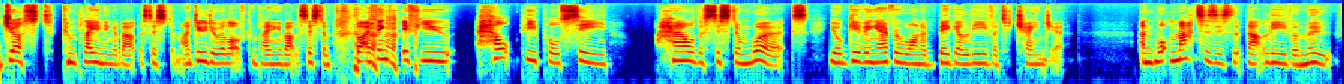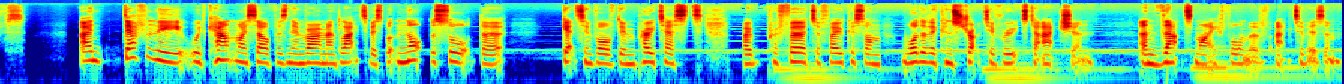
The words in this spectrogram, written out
just complaining about the system. I do do a lot of complaining about the system, but I think if you help people see how the system works, you're giving everyone a bigger lever to change it. And what matters is that that lever moves. I definitely would count myself as an environmental activist, but not the sort that gets involved in protests. I prefer to focus on what are the constructive routes to action. And that's my form of activism.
